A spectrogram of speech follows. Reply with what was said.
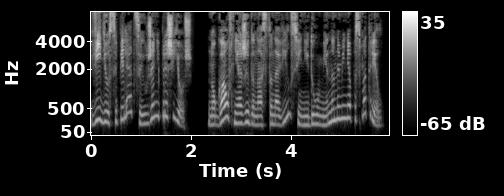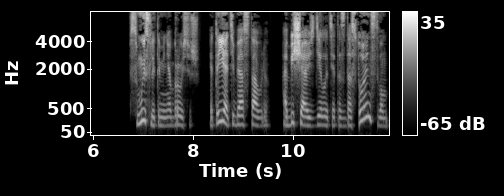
видео с эпиляцией уже не пришьешь. Но Гауф неожиданно остановился и недоуменно на меня посмотрел. В смысле ты меня бросишь? Это я тебя оставлю. Обещаю сделать это с достоинством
